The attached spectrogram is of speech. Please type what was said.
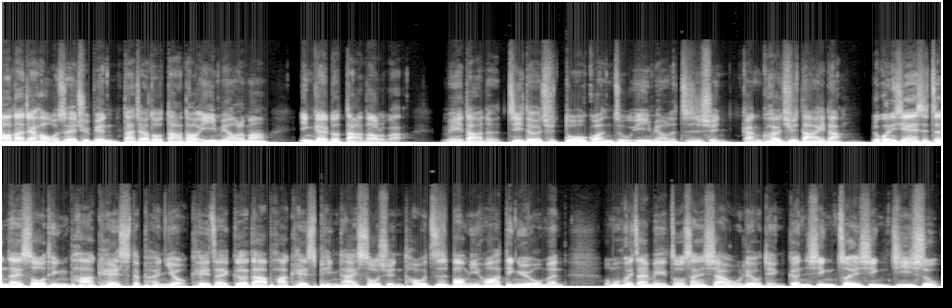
Hello，大家好，我是 H 编。大家都打到疫苗了吗？应该都打到了吧？没打的记得去多关注疫苗的资讯，赶快去打一打。如果你现在是正在收听 Podcast 的朋友，可以在各大 Podcast 平台搜寻“投资爆米花”，订阅我们。我们会在每周三下午六点更新最新集数，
